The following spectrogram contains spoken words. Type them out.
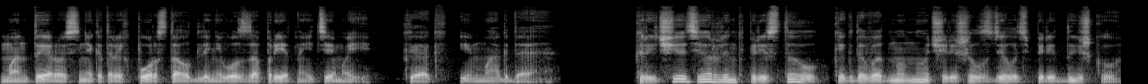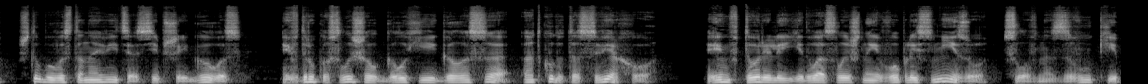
Монтеро с некоторых пор стал для него запретной темой, как и Магда. Кричать Арлинг перестал, когда в одну ночь решил сделать передышку, чтобы восстановить осипший голос, и вдруг услышал глухие голоса откуда-то сверху. Им вторили едва слышные вопли снизу, словно звуки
